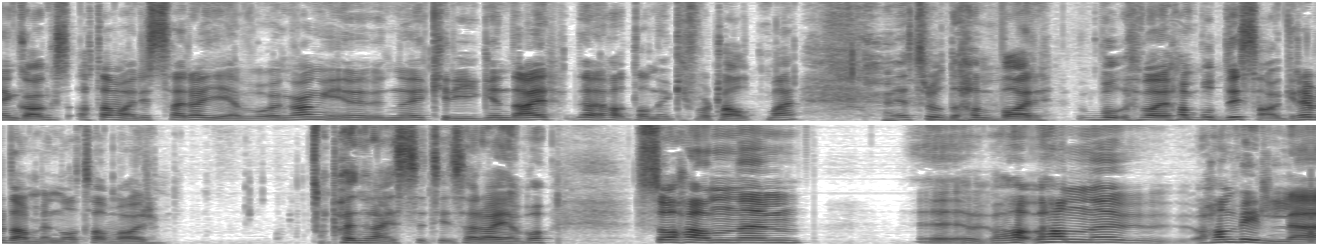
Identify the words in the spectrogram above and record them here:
en gang, at han var i Sarajevo en gang under krigen der. Det hadde han ikke fortalt meg. Jeg trodde han var Han bodde i Zagreb, da, men at han var på en reise til Sarajevo. Så han, øh, han, han ville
